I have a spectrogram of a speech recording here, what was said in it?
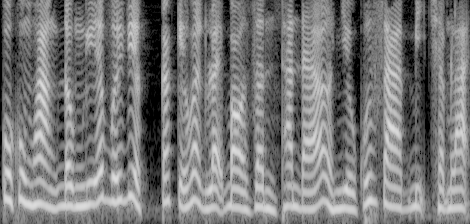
Cuộc khủng hoảng đồng nghĩa với việc các kế hoạch loại bỏ dần than đá ở nhiều quốc gia bị chậm lại.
